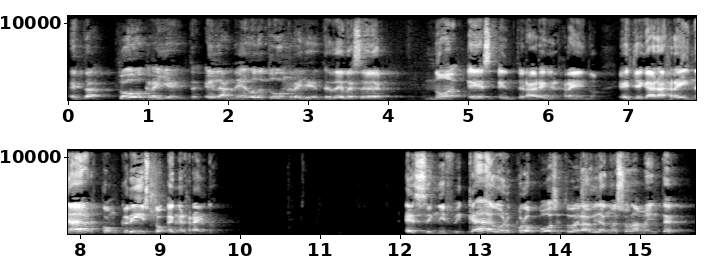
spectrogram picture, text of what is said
Está todo creyente, el anhelo de todo creyente debe ser, no es entrar en el reino, es llegar a reinar con Cristo en el reino. El significado, el propósito de la vida no es solamente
